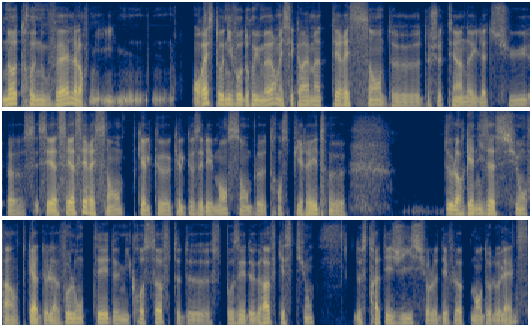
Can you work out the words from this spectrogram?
Notre nouvelle, alors on reste au niveau de rumeur, mais c'est quand même intéressant de, jeter un œil là-dessus. Euh, c'est assez, assez récent. Quelques, éléments semblent transpirer de, l'organisation, enfin en tout cas de la volonté de Microsoft de se poser de graves questions de stratégie sur le développement d'HoloLens.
